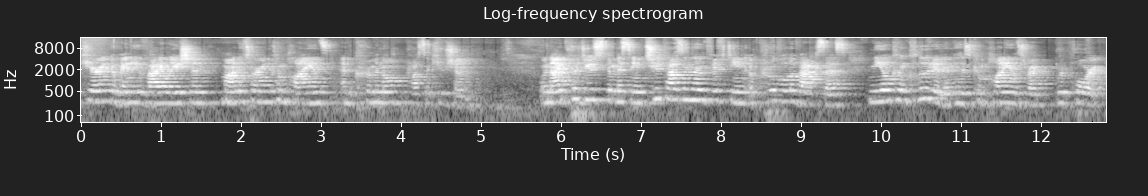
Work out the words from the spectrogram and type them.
curing of any violation, monitoring compliance, and criminal prosecution. When I produced the missing 2015 approval of access, Neal concluded in his compliance report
